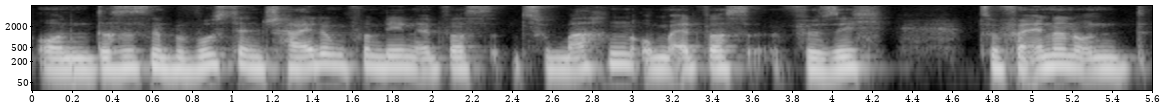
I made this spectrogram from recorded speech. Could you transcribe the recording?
Und das ist eine bewusste Entscheidung von denen, etwas zu machen, um etwas für sich zu verändern und,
